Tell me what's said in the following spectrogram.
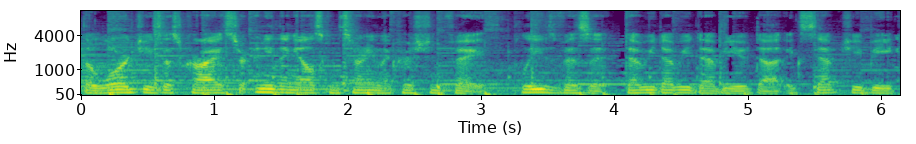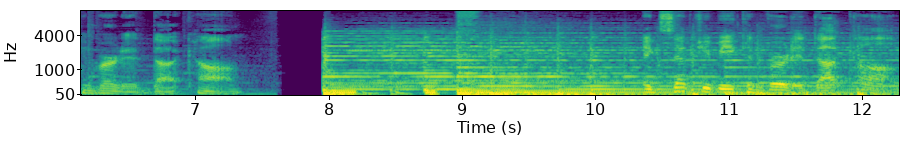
the Lord Jesus Christ, or anything else concerning the Christian faith, please visit www.acceptgbconverted.com. AcceptUBeConverted.com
